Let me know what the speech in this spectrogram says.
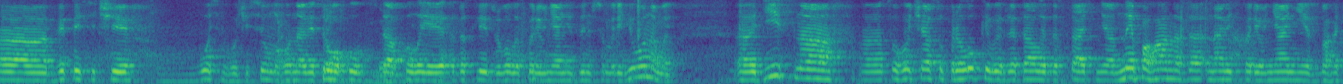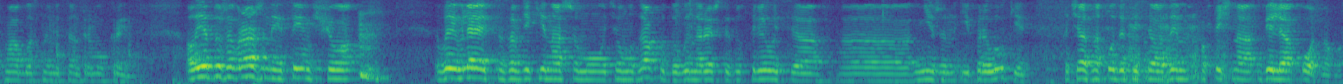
Е, 2008 чи 2007 навіть року, да, коли досліджували порівняння з іншими регіонами. Е, Дійсно, е, свого часу Прилуки виглядали достатньо непогано навіть в порівнянні з багатьма обласними центрами України. Але я дуже вражений тим, що Виявляється, завдяки нашому цьому заходу ви нарешті зустрілися е, Ніжин і Прилуки, хоча знаходитеся один фактично біля одного.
